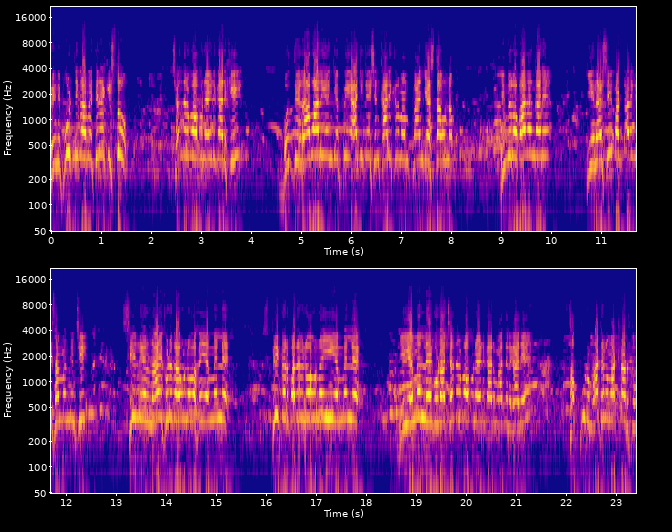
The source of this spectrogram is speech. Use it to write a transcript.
దీన్ని పూర్తిగా వ్యతిరేకిస్తూ చంద్రబాబు నాయుడు గారికి బుద్ధి రావాలి అని చెప్పి యాజిటేషన్ కార్యక్రమం ప్లాన్ చేస్తూ ఉన్నాం. ఇందులో భాగంగానే ఈ నర్సీపట్నానికి సంబంధించి సీనియర్ నాయకుడిగా ఉన్న ఒక ఎమ్మెల్యే స్పీకర్ పదవిలో ఉన్న ఈ ఎమ్మెల్యే ఈ ఎమ్మెల్యే కూడా చంద్రబాబు నాయుడు గారి మాదిరిగానే తప్పుడు మాటలు మాట్లాడుతూ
